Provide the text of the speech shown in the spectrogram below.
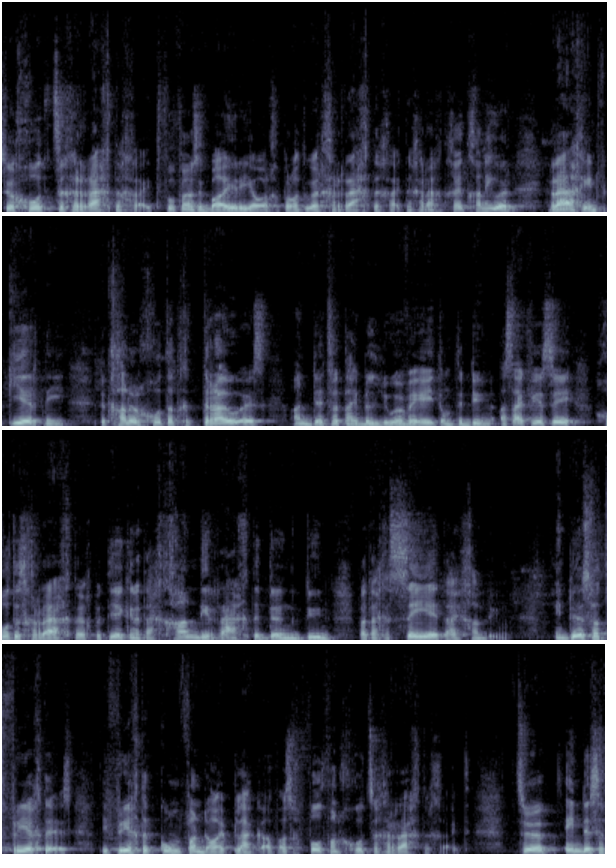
So God se geregtigheid. Voel vir ons het baie hierdie jaar gepraat oor geregtigheid. En geregtigheid gaan nie oor reg en verkeerd nie. Dit gaan oor God wat getrou is aan dit wat hy beloof het om te doen. As ek vir jou sê God is geregtig, beteken dit hy gaan die regte ding doen wat hy gesê het hy gaan doen. En dis wat vreugde is. Die vreugde kom van daai plek af as gevolg van God se geregtigheid. So en dis 'n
